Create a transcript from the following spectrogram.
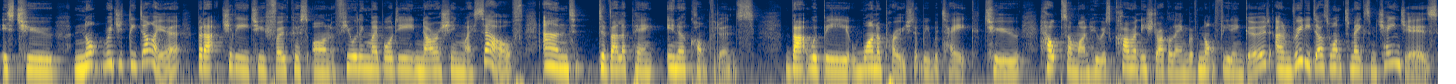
is to not rigidly diet, but actually to focus on fueling my body, nourishing myself and developing inner confidence. That would be one approach that we would take to help someone who is currently struggling with not feeling good and really does want to make some changes,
